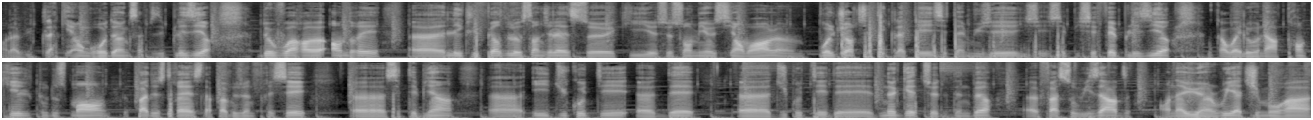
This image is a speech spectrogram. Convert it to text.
on l'a vu claquer en gros dunk. Ça faisait plaisir de voir André. les Clippers de Los Angeles qui se sont mis aussi en branle. Paul George s'est éclaté, s'est amusé, il s'est fait plaisir plaisir. Kawhi Leonard tranquille, tout doucement, pas de stress, n'a pas besoin de presser. Euh, c'était bien. Euh, et du côté euh, des du côté des Nuggets de Denver face aux Wizards, on a eu un Rui Hachimura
